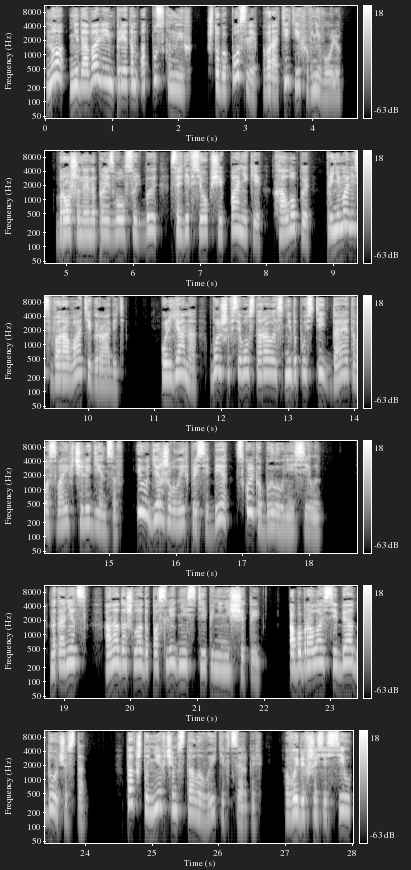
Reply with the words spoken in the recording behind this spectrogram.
но не давали им при этом отпускных, чтобы после воротить их в неволю. Брошенные на произвол судьбы среди всеобщей паники, холопы принимались воровать и грабить. Ульяна больше всего старалась не допустить до этого своих челединцев и удерживала их при себе, сколько было у ней силы. Наконец, она дошла до последней степени нищеты, обобрала себя дочисто, так что не в чем стало выйти в церковь. Выбившись из сил,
